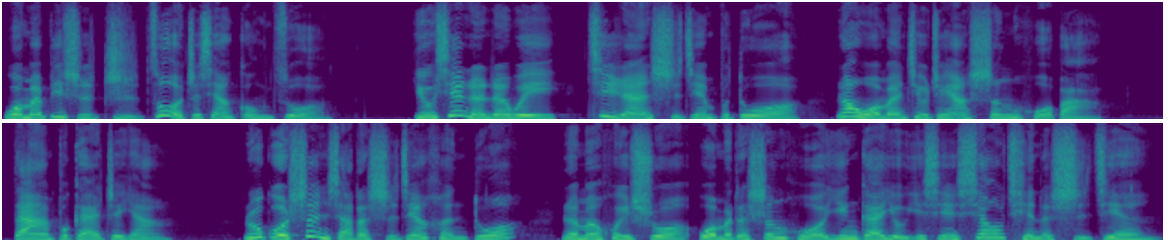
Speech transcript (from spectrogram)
我们必须只做这项工作。有些人认为，既然时间不多，让我们就这样生活吧。但不该这样。如果剩下的时间很多，人们会说，我们的生活应该有一些消遣的时间。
